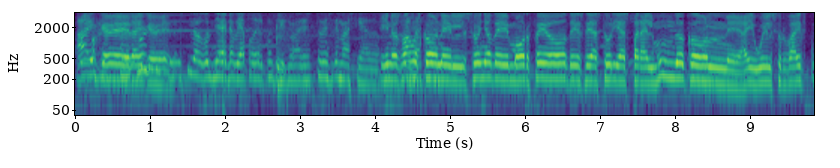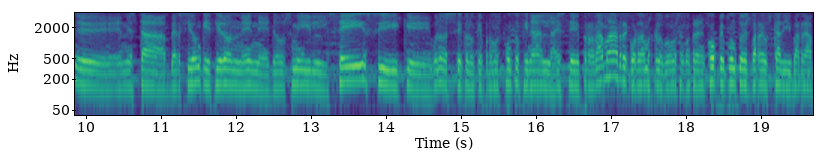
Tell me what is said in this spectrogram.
Hay que ver, hay que ver. Si algún día no voy a poder continuar, esto es demasiado. Y nos vamos Demasiado. con el sueño de Morfeo desde Asturias para el mundo con eh, I Will Survive eh, en esta versión que hicieron en eh, 2006 y que bueno es eh, con lo que ponemos punto final a este programa. Recordamos que lo podemos encontrar en cope.es barra euskadi barra,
